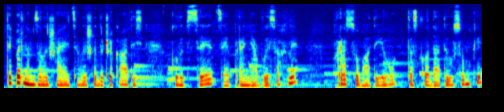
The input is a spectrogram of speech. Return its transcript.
Тепер нам залишається лише дочекатись, коли все це прання висохне, прасувати його та складати у сумки.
